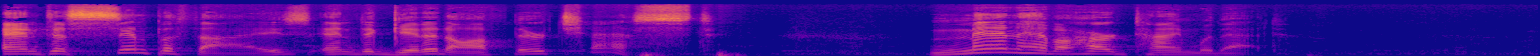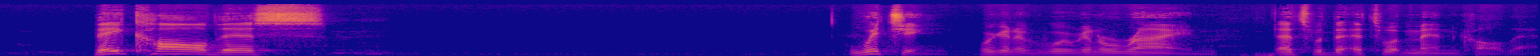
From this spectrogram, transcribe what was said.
and to sympathize and to get it off their chest. Men have a hard time with that. They call this witching. We're to we're to rhyme. That's what, the, that's what men call that.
